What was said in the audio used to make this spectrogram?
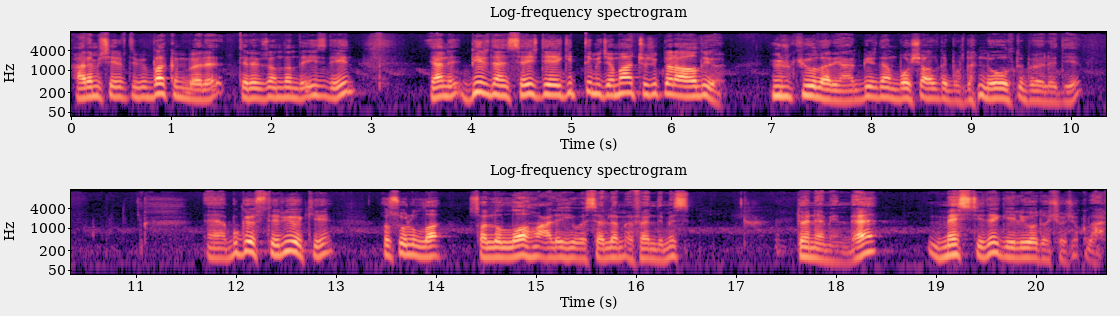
Harem-i şerifte bir bakın böyle televizyondan da izleyin. Yani birden secdeye gitti mi cemaat çocuklar ağlıyor. Ürküyorlar yani birden boşaldı burada ne oldu böyle diye. Ee, bu gösteriyor ki Resulullah sallallahu aleyhi ve sellem Efendimiz döneminde mescide geliyordu çocuklar.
